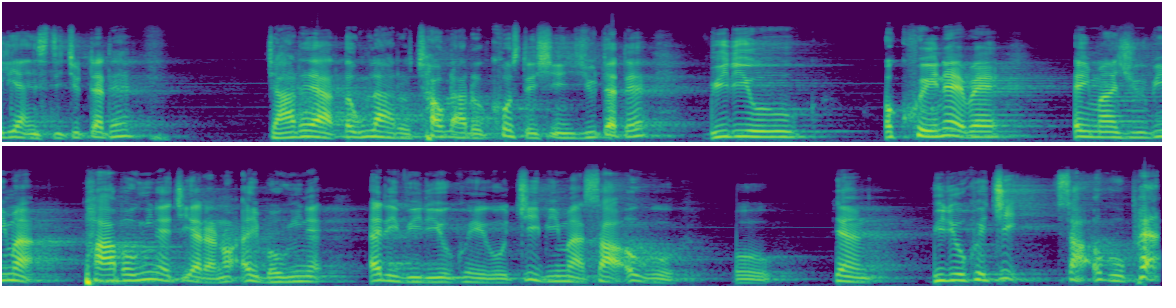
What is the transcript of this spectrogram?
Ilya Institute တက်တယ်ကြားတဲ့က3လတို့6လတို့ course တွေရှင်ယူတက်တယ်ဗီဒီယိုအခွေနဲ့ပဲအိမ်မှာယူပြီးမှဖာပုံကြီးနဲ့ကြည့်ရတာเนาะအဲ့ဘုံကြီးနဲ့အဲ့ဒီဗီဒီယိုခွေကိုကြည့်ပြီးမှစာအုပ်ကိုဟိုပြန်ဗီဒီယိုခွေကြည့်စာအုပ်ကိုဖတ်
